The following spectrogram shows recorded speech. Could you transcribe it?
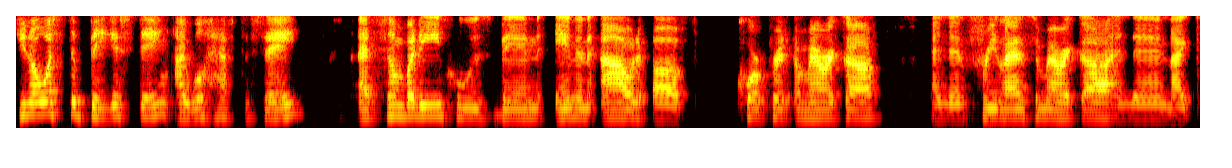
you know what's the biggest thing I will have to say as somebody who's been in and out of corporate America and then freelance America and then like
